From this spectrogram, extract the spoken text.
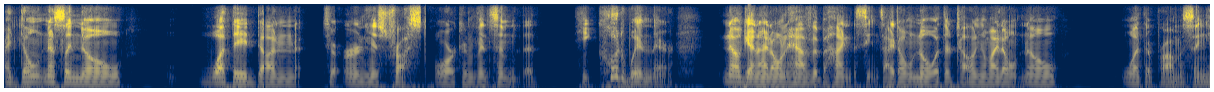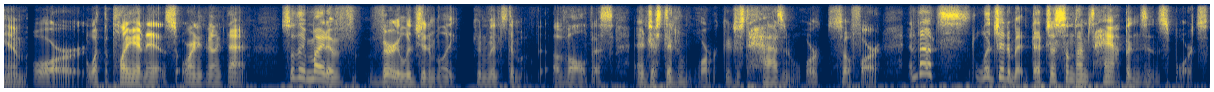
I don't necessarily know what they'd done to earn his trust or convince him that he could win there. Now, again, I don't have the behind the scenes. I don't know what they're telling him. I don't know what they're promising him or what the plan is or anything like that. So they might have very legitimately convinced him of, of all this and just didn't work. It just hasn't worked so far. And that's legitimate. That just sometimes happens in sports.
